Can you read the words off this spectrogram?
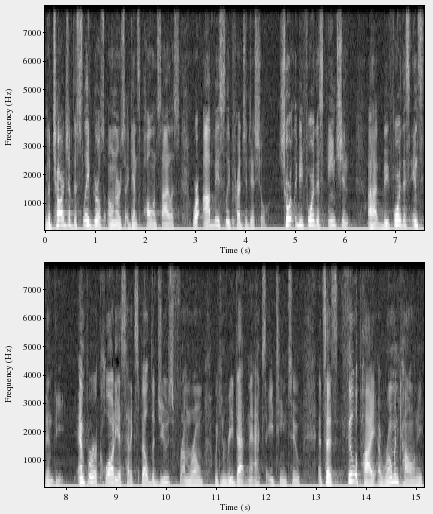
The charge of the slave girl's owners against Paul and Silas were obviously prejudicial. Shortly before this ancient, uh, before this incident, the Emperor Claudius had expelled the Jews from Rome. We can read that in Acts 18:2. It says Philippi, a Roman colony,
